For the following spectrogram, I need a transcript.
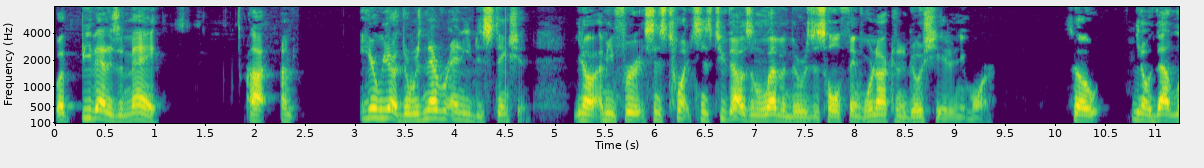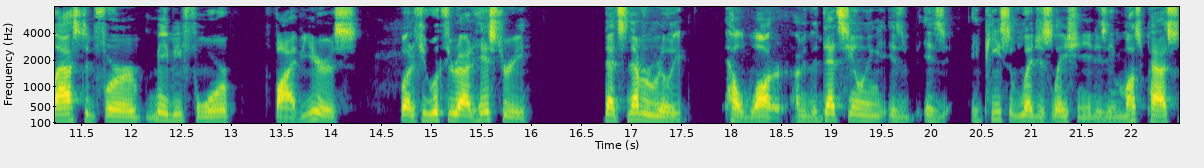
But be that as it may, uh, mean, here we are. There was never any distinction. You know, I mean, for since 20, since 2011, there was this whole thing. We're not going to negotiate anymore. So you know, that lasted for maybe four, five years. But if you look throughout history, that's never really held water. I mean, the debt ceiling is is a piece of legislation. It is a must pass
